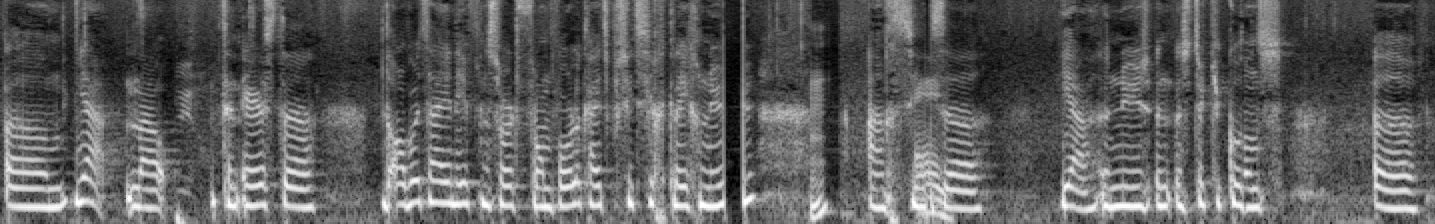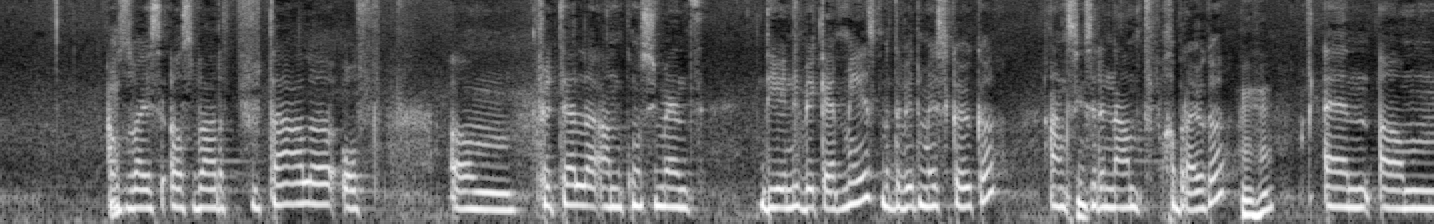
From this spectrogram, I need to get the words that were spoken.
Ehm, ja, nou, ten eerste... De Albert Heijn heeft een soort verantwoordelijkheidspositie gekregen nu. Aangezien Oh. ze ja, een- nu een, een stukje ons... eh, als, wij, als het ware vertalen of ehm, vertellen aan de consument... die er niet bekend mee is met de Vietnamese keuken. Aangezien ze de naam gebruiken. En ehm,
